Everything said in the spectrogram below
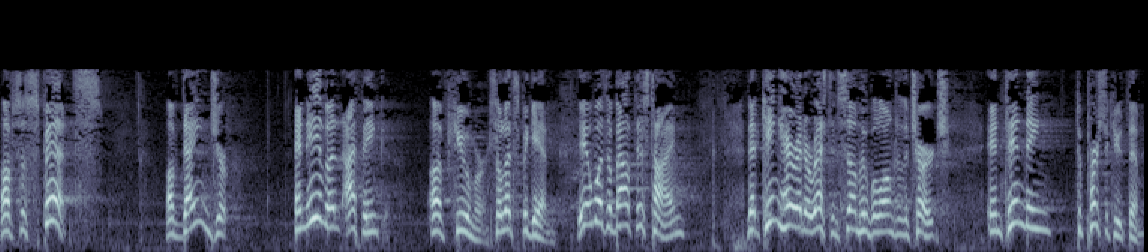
of suspense, of danger, and even, I think, of humor. So let's begin. It was about this time that King Herod arrested some who belonged to the church, intending to persecute them.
